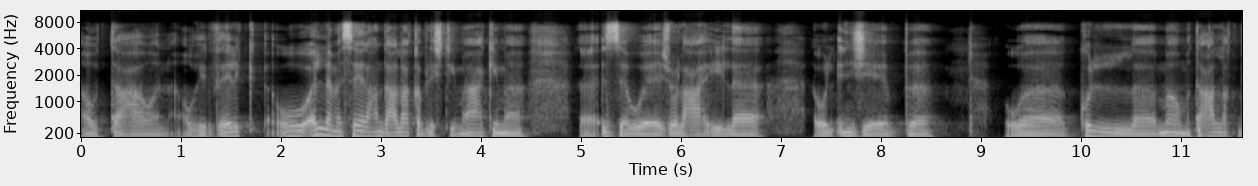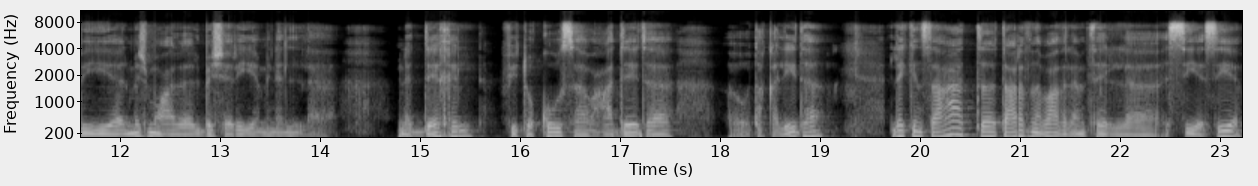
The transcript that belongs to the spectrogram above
أو التعاون أو غير ذلك. وإلا مسائل عندها علاقة بالاجتماع كما الزواج والعائلة والإنجاب وكل ما هو متعلق بالمجموعة البشرية من من الداخل. في طقوسها وعاداتها وتقاليدها. لكن ساعات تعرضنا بعض الأمثال السياسية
